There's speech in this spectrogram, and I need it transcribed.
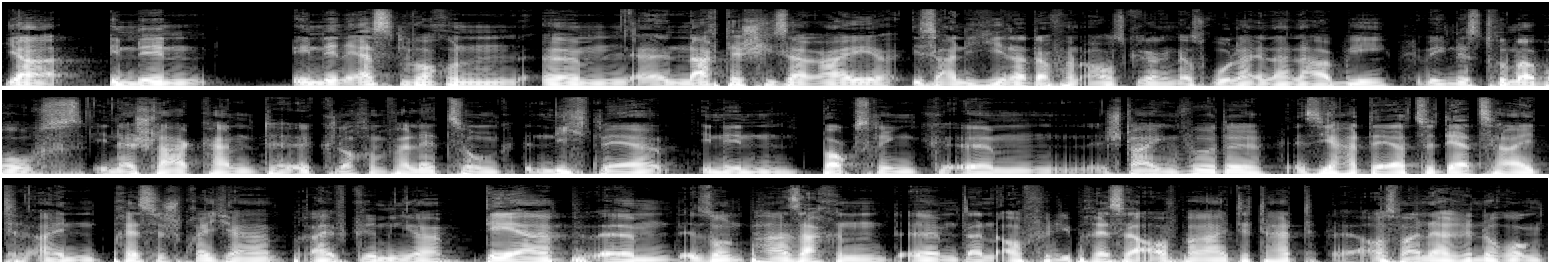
Ja, in den in den ersten Wochen ähm, äh, nach der Schießerei ist eigentlich jeder davon ausgegangen, dass Rola El Alabi wegen des Trümmerbruchs in der Schlaghand, äh, Knochenverletzung nicht mehr in den Boxring ähm, steigen würde. Sie hatte ja zu der Zeit einen Pressesprecher, Ralf Grimminger, der ähm, so ein paar Sachen ähm, dann auch für die Presse aufbereitet hat. Aus meiner Erinnerung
